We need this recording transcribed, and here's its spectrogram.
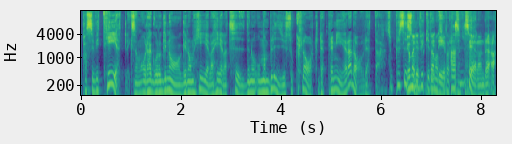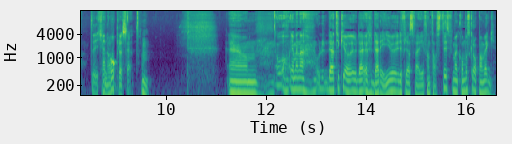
passivitet liksom. Och det här går och gnager dem hela, hela tiden. Och, och man blir ju såklart deprimerad av detta. Så precis Jo, som det, vilket det, annat det är passiviserande att känna hopplöshet. Mm. Ehm, um, och jag menar, och där tycker jag, där, alltså, där är ju det fria Sverige fantastiskt. För man kommer och skrapa en vägg.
